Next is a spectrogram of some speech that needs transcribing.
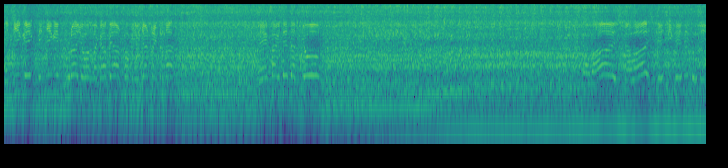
ਖਿੱਚੀ ਗਈ ਖਿੱਚੀ ਗਈ ਪੂਰਾ ਜ਼ੋਰ ਲੱਗਾ ਪਿਆ 855 ਟਰੈਕਟਰ ਦਾ ਦੇਖ ਸਕਦੇ ਦਰਜੋ ਸ਼ਾਬਾਸ਼ ਸ਼ਾਬਾਸ਼ ਖੇਤੀ ਖੇਤੀ ਬੁਰਜੀ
